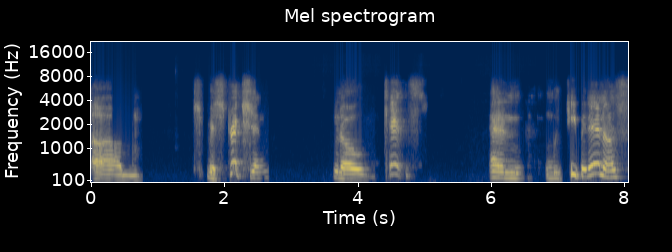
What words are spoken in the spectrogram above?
um, restriction. You know, tense, and we keep it in us.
